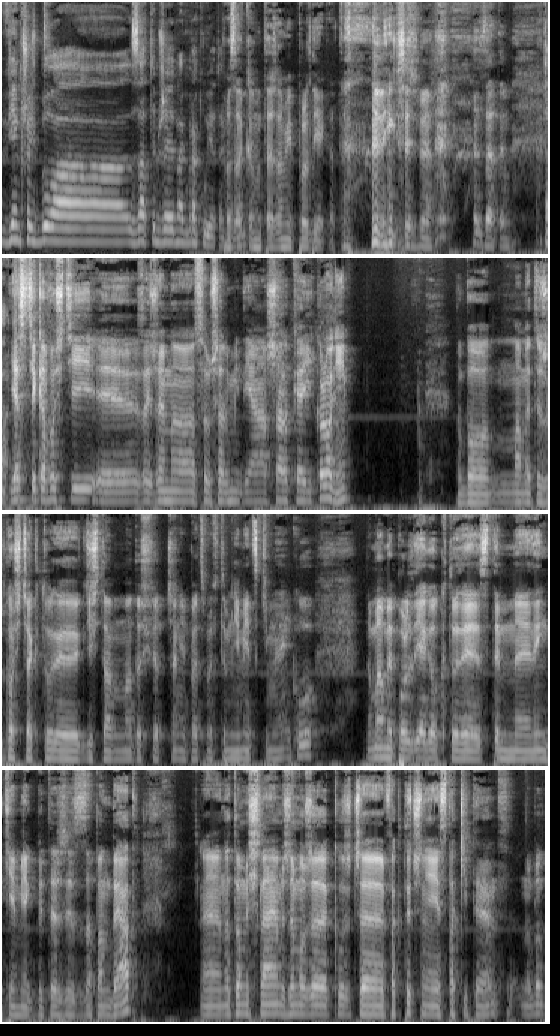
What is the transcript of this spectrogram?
większość była za tym, że jednak brakuje tego. Poza komentarzami Poldiego, większość była za tym. Tak. Ja z ciekawości yy, zajrzałem na social media Szalkę i Kolonii, no bo mamy też gościa, który gdzieś tam ma doświadczenie powiedzmy w tym niemieckim rynku. No mamy Poldiego, który z tym rynkiem jakby też jest za pan brat. E, no to myślałem, że może kurczę faktycznie jest taki trend, no bo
